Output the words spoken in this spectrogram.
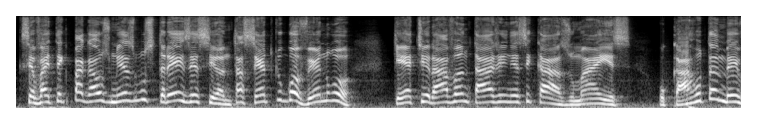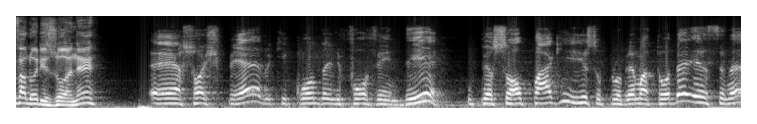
que você vai ter que pagar os mesmos 3 esse ano. Tá certo que o governo quer tirar vantagem nesse caso, mas o carro também valorizou, né? É, só espero que quando ele for vender, o pessoal pague isso. O problema todo é esse, né?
